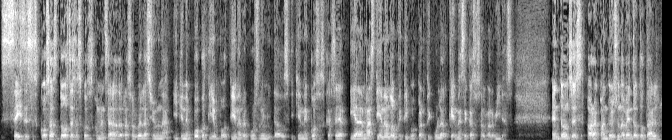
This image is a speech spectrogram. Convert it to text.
seis de esas cosas, dos de esas cosas comenzar a resolverlas y una, y tiene poco tiempo, tiene recursos limitados y tiene cosas que hacer, y además tiene un objetivo particular, que en este caso salvar vidas. Entonces, ahora, cuando es un evento total,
